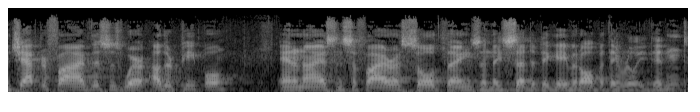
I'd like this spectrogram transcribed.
In chapter 5, this is where other people, Ananias and Sapphira, sold things and they said that they gave it all, but they really didn't.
